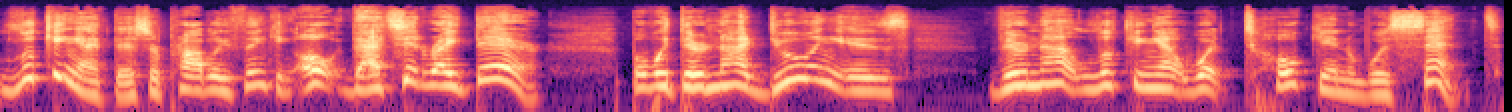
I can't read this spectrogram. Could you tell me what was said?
looking at this are probably thinking, oh, that's it right there. But what they're not doing is they're not looking at what token was sent.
